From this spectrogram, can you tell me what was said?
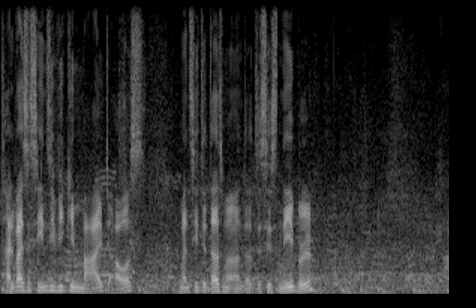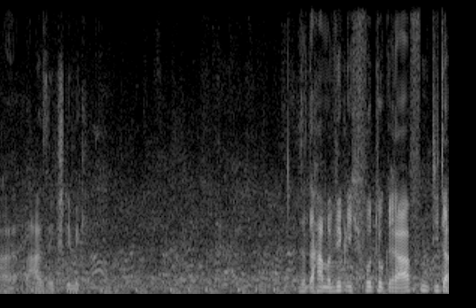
Teilweise sehen sie wie gemalt aus. Man sieht ja das mal an, das ist Nebel. Ah, wahnsinnig stimmig. Also da haben wir wirklich Fotografen, die da,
